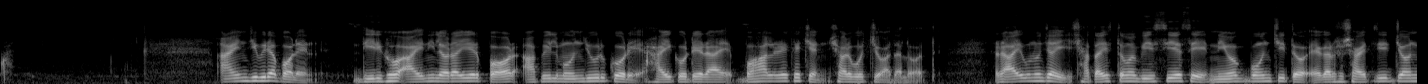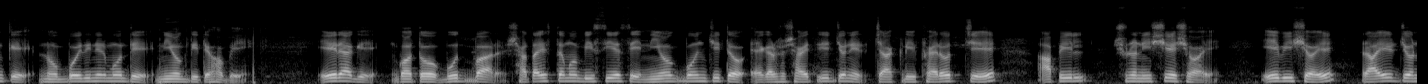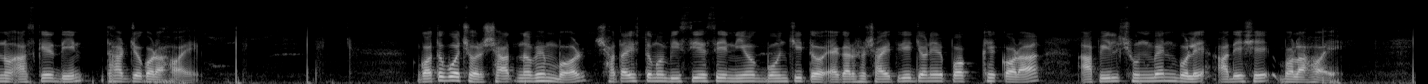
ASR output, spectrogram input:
আইনজীবীরা বলেন, দীর্ঘ আইনি লড়াইয়ের পর আপিল মঞ্জুর করে হাইকোর্টে রায় বহাল রেখেছেন সর্বোচ্চ আদালত। রায় অনুযায়ী সাতাইশতম বিসিএসে নিয়োগ বঞ্চিত এগারোশো সাঁইত্রিশ জনকে নব্বই দিনের মধ্যে নিয়োগ দিতে হবে। এর আগে গত বুধবার সাতাইশতম বিসিএসে নিয়োগ বঞ্চিত এগারোশো সাঁইত্রিশ জনের চাকরি ফেরত চেয়ে আপিল শুনানি শেষ হয়। এ বিষয়ে রায়ের জন্য আজকের দিন ধার্য করা হয়। গত বছর সাত নভেম্বর সাতাইশতম বিসিএসে নিয়োগ বঞ্চিত এগারোশো সাঁইত্রিশ জনের পক্ষে করা আপিল শুনবেন বলে আদেশে বলা হয়।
